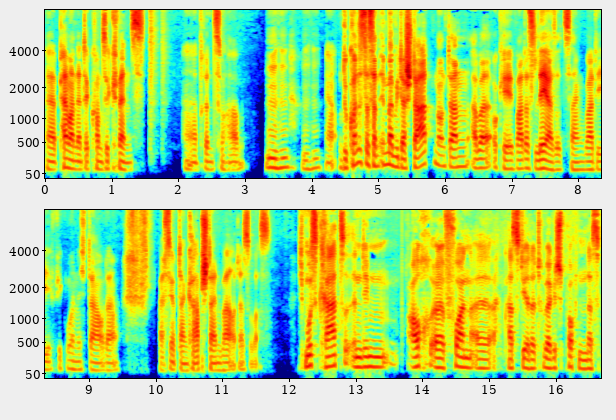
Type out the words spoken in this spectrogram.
äh, permanente Konsequenz äh, drin zu haben. Mhm, mh. Ja, und du konntest das dann immer wieder starten und dann, aber okay, war das leer sozusagen, war die Figur nicht da oder weiß nicht, ob da ein Grabstein war oder sowas. Ich muss gerade in dem auch äh, vorhin äh, hast du ja darüber gesprochen, dass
